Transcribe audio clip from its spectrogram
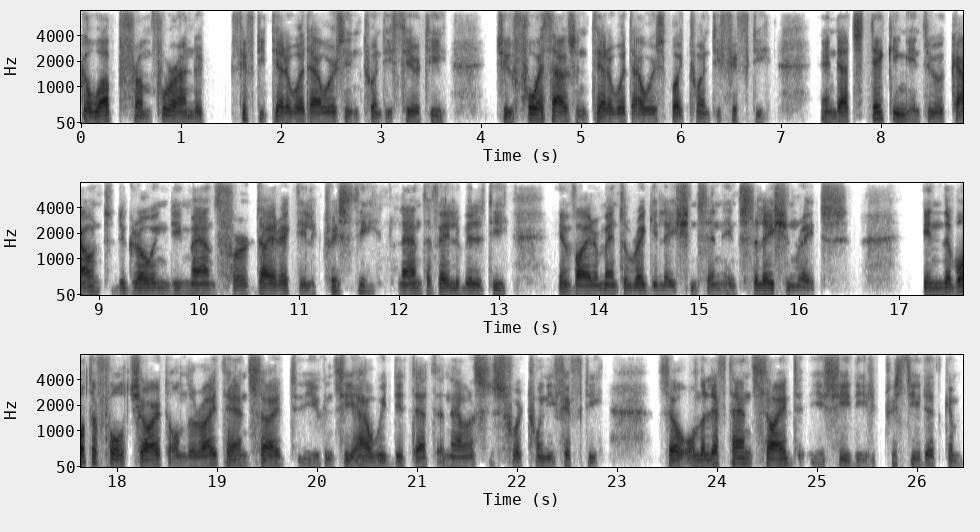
go up from 450 terawatt hours in 2030 to 4,000 terawatt hours by 2050. And that's taking into account the growing demand for direct electricity, land availability, environmental regulations, and installation rates. In the waterfall chart on the right-hand side, you can see how we did that analysis for 2050. So on the left-hand side, you see the electricity that can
